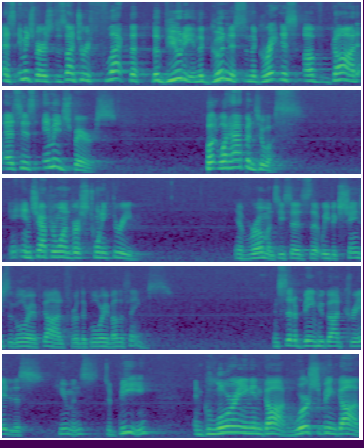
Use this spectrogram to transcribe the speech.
as image bearers, designed to reflect the, the beauty and the goodness and the greatness of God as His image bearers. But what happened to us? In chapter 1, verse 23 of Romans, he says that we've exchanged the glory of God for the glory of other things. Instead of being who God created us humans to be and glorying in God, worshiping God,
